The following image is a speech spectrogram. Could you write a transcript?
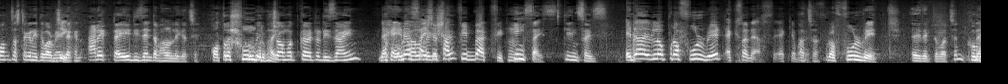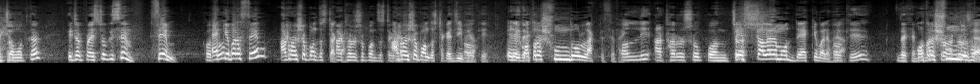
পঞ্চাশ টাকা নিতে পারবেন। দেখেন আরেকটা এই ডিজাইনটা ভালো লেগেছে। কতটা সুন্দর ভাই। চমৎকার একটা ডিজাইন দেখেন এটা সাইজ সাত ফিট বাই আট feet king size king size এটা হলো পুরো ফুল রেট একসাথে আছে একেবারে। আচ্ছা। পুরো ফুল রেট এই দেখতে পাচ্ছেন দেখেন। চমৎকার। এটার কি সেম সেম একেবারে সেম আঠারোশো পঞ্চাশ টাকা। আঠারোশো পঞ্চাশ টাকা। আঠারোশো পঞ্চাশ টাকা জি ভাই. এটা কতটা সুন্দর লাগতেছে ভাই অনলি আঠারোশো পঞ্চাশ। পেস্ট কালারের মধ্যে একেবারে ভাই ওকে দেখেন কতটা সুন্দর ভাই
